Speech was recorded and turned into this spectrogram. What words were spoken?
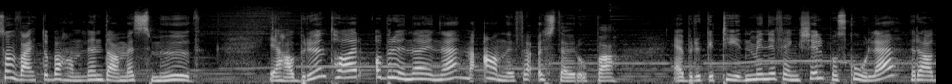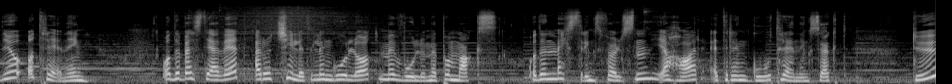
som veit å behandle en dame smooth. Jeg har brunt hår og brune øyne med aner fra Øst-Europa. Jeg bruker tiden min i fengsel på skole, radio og trening. Og det beste jeg vet, er å chille til en god låt med volumet på maks, og den mestringsfølelsen jeg har etter en god treningsøkt. Du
